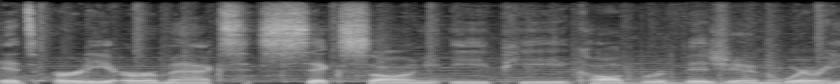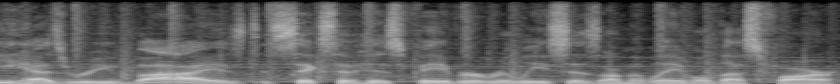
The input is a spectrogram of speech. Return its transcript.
It's Erdi Irmak's six song EP called Revision, where he has revised six of his favorite releases on the label thus far.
